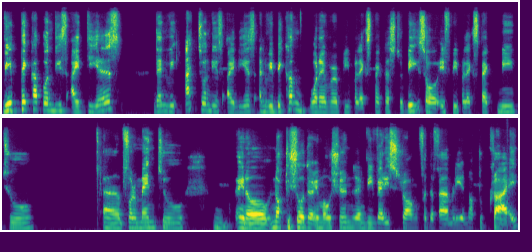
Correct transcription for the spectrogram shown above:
We pick up on these ideas then we act on these ideas and we become whatever people expect us to be. So if people expect me to uh, for men to you know not to show their emotions and be very strong for the family and not to cry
